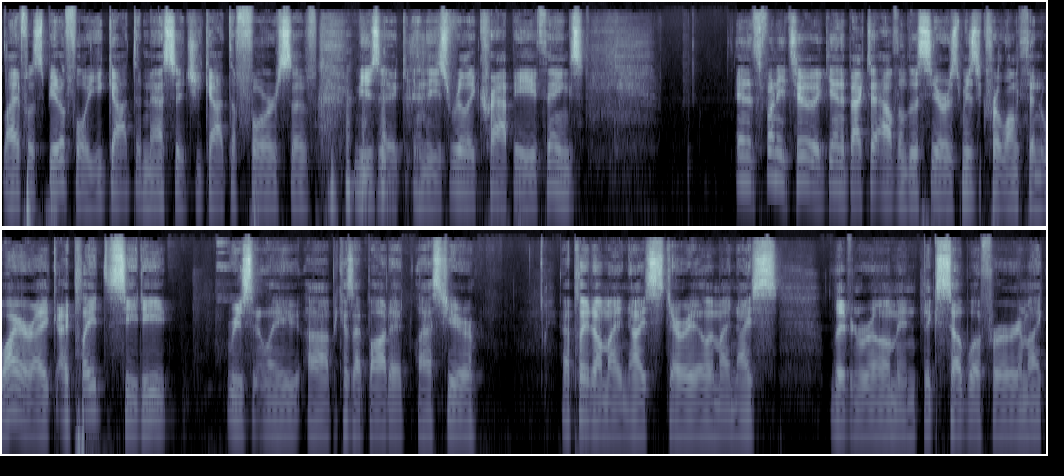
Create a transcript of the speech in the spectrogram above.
Life was beautiful. You got the message. You got the force of music in these really crappy things. And it's funny too. Again, back to Alvin Lucier's "Music for a Long Thin Wire." I, I played the CD recently uh, because I bought it last year. I played on my nice stereo in my nice living room and big subwoofer. And I'm like,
